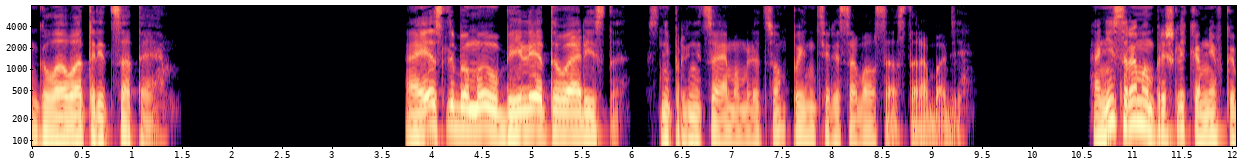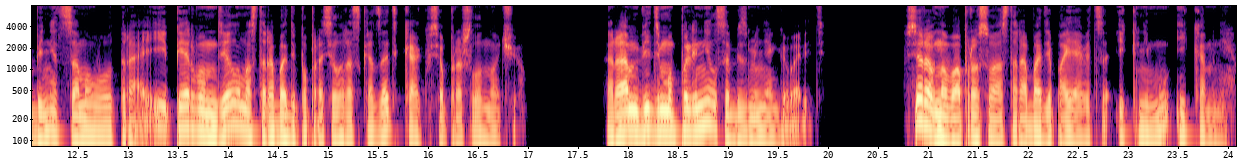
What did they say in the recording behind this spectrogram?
Глава 30 «А если бы мы убили этого ариста?» — с непроницаемым лицом поинтересовался Астарабаде. Они с Рамом пришли ко мне в кабинет с самого утра, и первым делом Астарабаде попросил рассказать, как все прошло ночью. Рам, видимо, поленился без меня говорить. Все равно вопрос у Астарабаде появится и к нему, и ко мне.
